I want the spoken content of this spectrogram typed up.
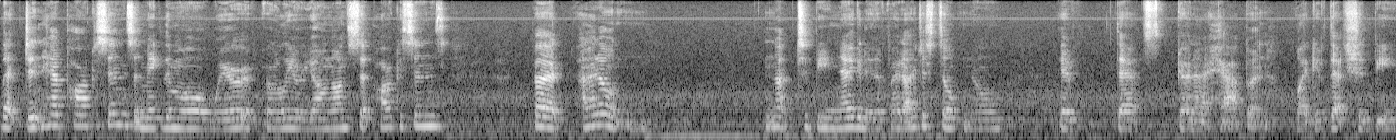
that didn't have Parkinson's and make them more aware of early or young onset Parkinson's. But I don't not to be negative, but I just don't know if that's gonna happen. Like if that should be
